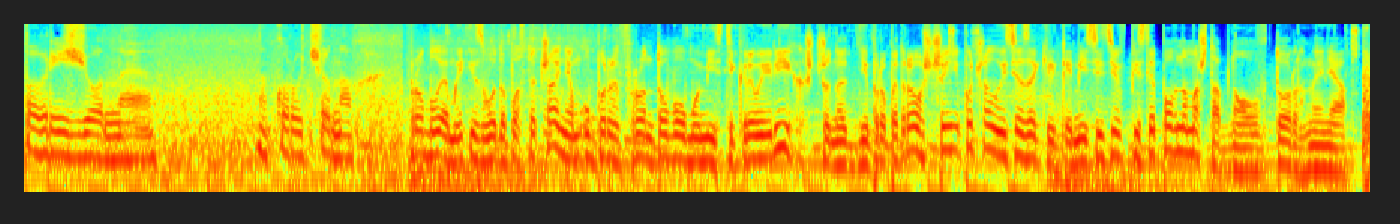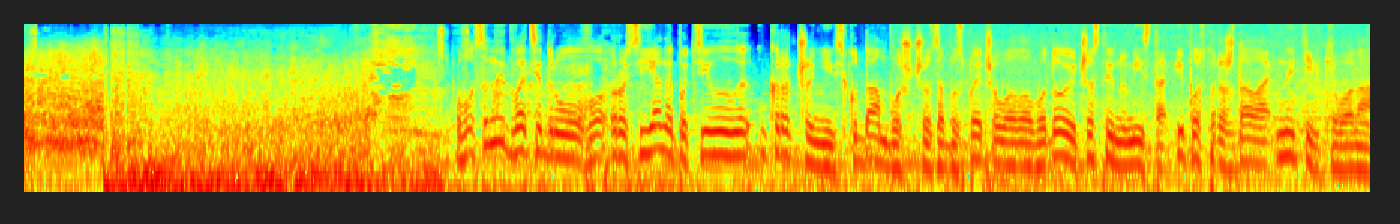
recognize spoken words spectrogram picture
поврежденная на Корочунах. Проблеми із водопостачанням у прифронтовому місті Кривий Ріг, що на Дніпропетровщині, почалися за кілька місяців після повномасштабного вторгнення. Восени 22-го росіяни поцілили у Крачанівську дамбу, що забезпечувала водою частину міста, і постраждала не тільки вона.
